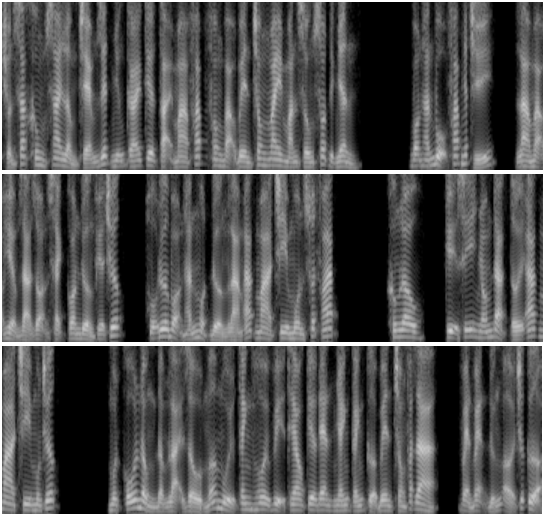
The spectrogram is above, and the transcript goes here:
chuẩn xác không sai lầm chém giết những cái kia tại ma pháp phong bạo bên trong may mắn sống sót địch nhân. Bọn hắn bộ pháp nhất trí, là mạo hiểm giả dọn sạch con đường phía trước, hộ đưa bọn hắn một đường làm ác ma chi môn xuất phát. Không lâu, kỵ sĩ nhóm đạt tới ác ma chi môn trước. Một cỗ nồng đậm lại dầu mỡ mùi tanh hôi vị theo kia đen nhanh cánh cửa bên trong phát ra, vẹn vẹn đứng ở trước cửa,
